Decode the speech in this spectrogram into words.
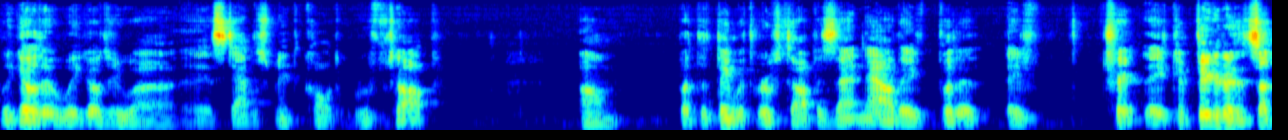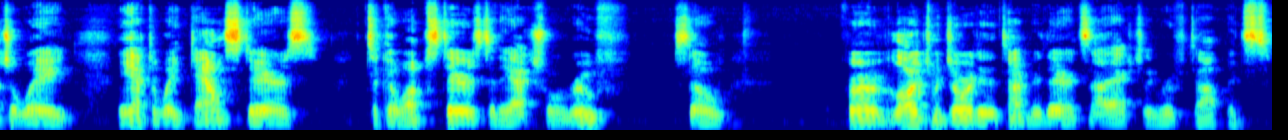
we go to we go to uh, an establishment called Rooftop. Um, but the thing with Rooftop is that now they've put it they've tra- they've configured it in such a way they have to wait downstairs to go upstairs to the actual roof. So for a large majority of the time you're there, it's not actually rooftop; it's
